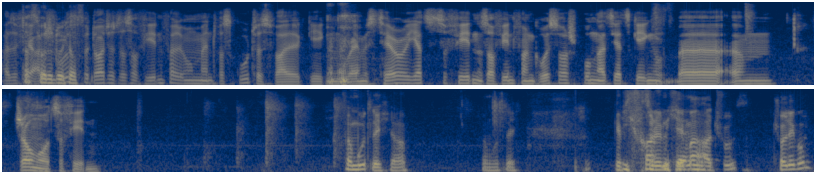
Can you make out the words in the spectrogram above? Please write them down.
Also für Das würde durchaus- bedeutet das auf jeden Fall im Moment was Gutes, weil gegen Rey Mysterio jetzt zu fäden ist auf jeden Fall ein größerer Sprung als jetzt gegen äh, ähm, Jomo zu fäden. Vermutlich, ja. Vermutlich. Gibt Ich es zu dem mich ja Thema R-Truth? Entschuldigung?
